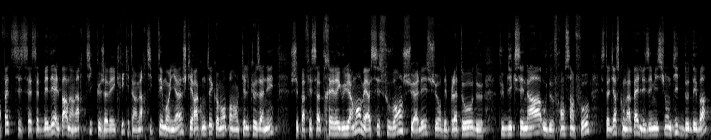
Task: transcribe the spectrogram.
en fait, cette BD, elle part d'un article que j'avais écrit, qui était un article témoignage, qui racontait comment, pendant quelques années, je n'ai pas fait ça très régulièrement, mais assez souvent, je suis allé sur des plateaux de Public Sénat ou de France Info, c'est-à-dire ce qu'on appelle les émissions dites de débat,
